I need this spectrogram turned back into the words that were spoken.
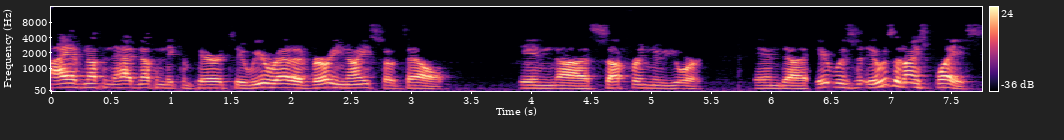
I have nothing, had nothing to compare it to. We were at a very nice hotel in uh, Suffern, New York, and uh, it was it was a nice place.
